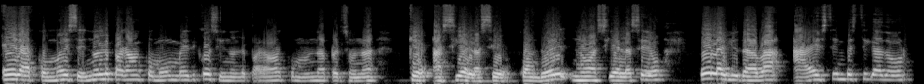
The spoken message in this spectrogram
era como ese, no le pagaban como un médico, sino le pagaban como una persona que hacía el aseo. Cuando él no hacía el aseo, él ayudaba a este investigador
